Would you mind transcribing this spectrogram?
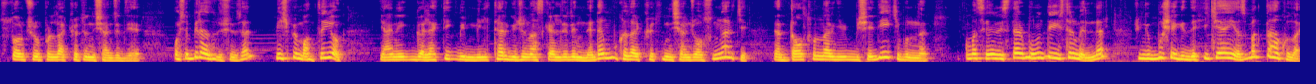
Stormtrooper'lar kötü nişancı diye. Oysa biraz düşünsen hiçbir mantığı yok. Yani galaktik bir militer gücün askerleri neden bu kadar kötü nişancı olsunlar ki? Yani Daltonlar gibi bir şey değil ki bunlar. Ama senaristler bunu değiştirmediler. Çünkü bu şekilde hikaye yazmak daha kolay.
